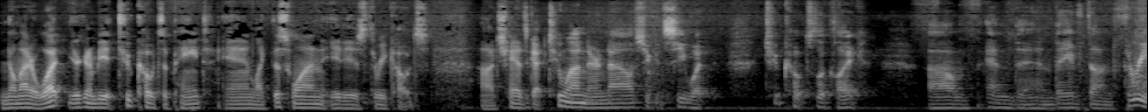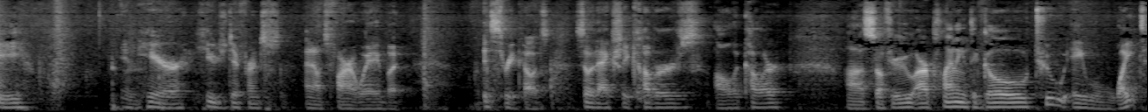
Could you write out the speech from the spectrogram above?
no matter what, you're going to be at two coats of paint. And like this one, it is three coats. Uh, Chad's got two on there now, so you can see what two coats look like. Um, and then they've done three in here. Huge difference. I know it's far away, but it's three coats. So it actually covers all the color. Uh, so if you are planning to go to a white,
